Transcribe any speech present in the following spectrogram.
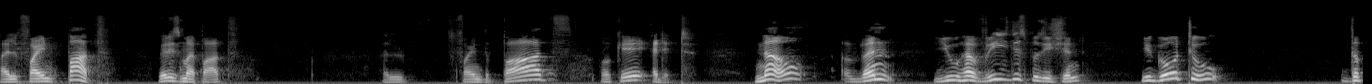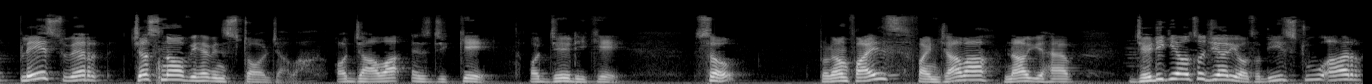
I'll find path. Where is my path? I'll find the path. Okay edit. Now when you have reached this position you go to the place where just now we have installed Java or Java SDK or JDK so program files find Java. Now you have JDK also JRE also. These two are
